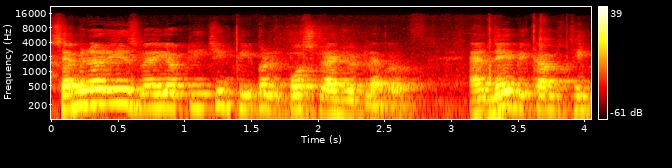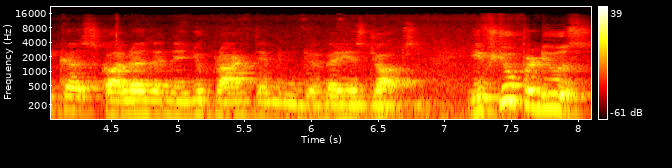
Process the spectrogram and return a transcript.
Seminaries where you're teaching people at postgraduate level and they become thinkers, scholars, and then you plant them in various jobs. If you produce,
